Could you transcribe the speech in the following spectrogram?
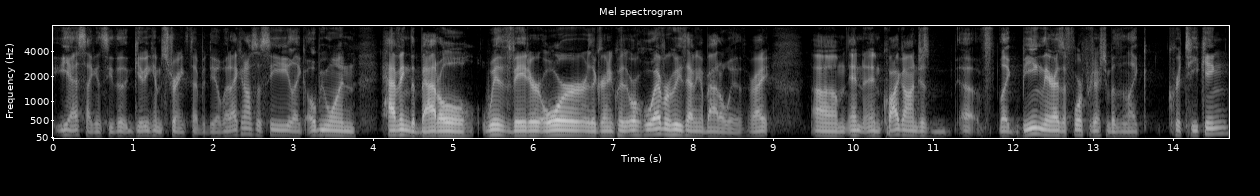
yes, I can see the giving him strength type of deal, but I can also see like Obi Wan having the battle with Vader or the Grand Inquisitor or whoever who he's having a battle with, right? Um, and and Qui Gon just uh, like being there as a force projection, but then like critiquing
